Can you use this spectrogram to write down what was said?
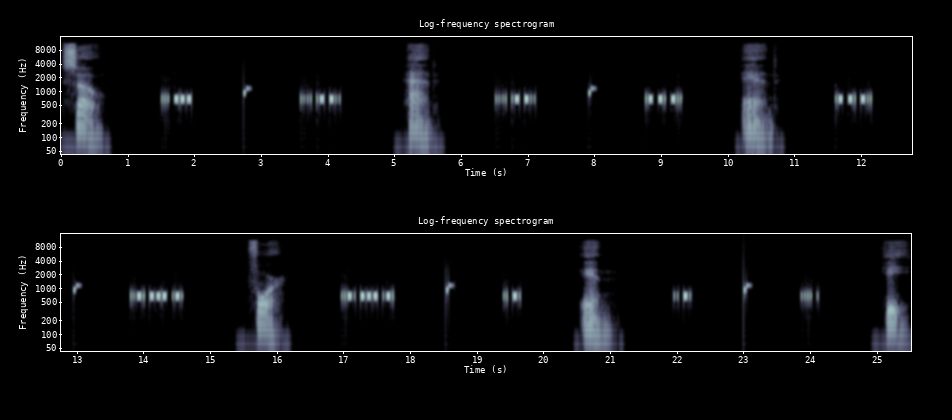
So. Had. And. For. In. He.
